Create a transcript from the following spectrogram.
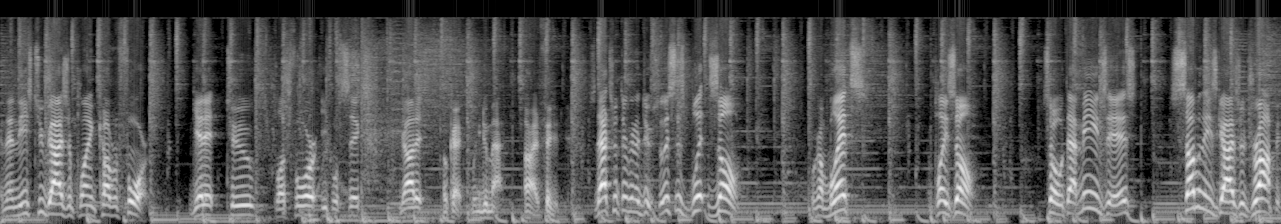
And then these two guys are playing cover four. Get it? Two plus four equals six. Got it? Okay, we can do math. All right, figured. So that's what they're going to do. So this is blitz zone. We're going to blitz and play zone. So what that means is some of these guys are dropping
